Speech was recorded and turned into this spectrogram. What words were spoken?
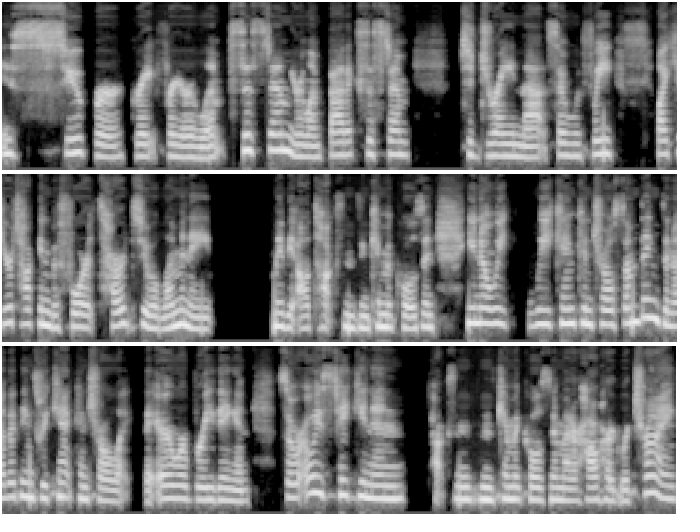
is super great for your lymph system, your lymphatic system to drain that. So if we, like you're talking before, it's hard to eliminate maybe all toxins and chemicals. And, you know, we, we can control some things and other things we can't control, like the air we're breathing. And so we're always taking in toxins and chemicals, no matter how hard we're trying.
